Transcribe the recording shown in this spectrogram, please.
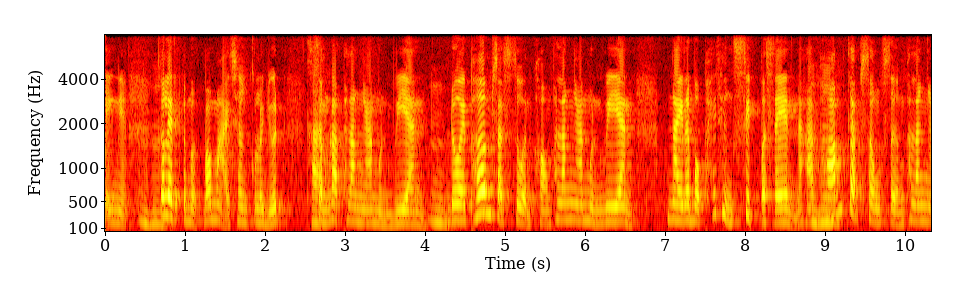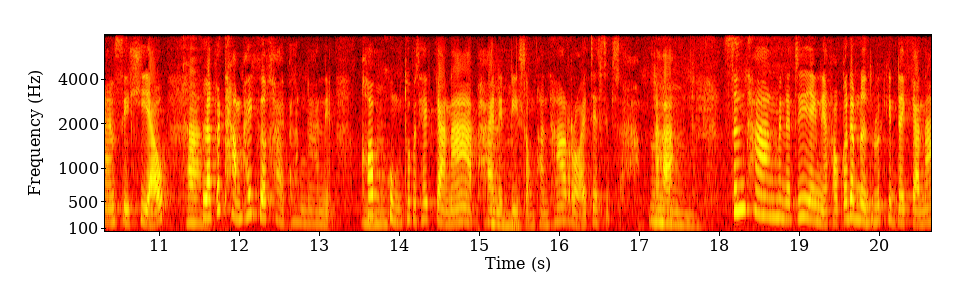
เองเนี่ยอือฮึก็เลยกำหนดเป้าหมายเชิงกลยุทธ์ค่ะสำหรับพลังงานหมุนเวียนอืมโดยเพิ่มสัดส่วนของพลังงานหมุนเวียน ในระบบให้ถึง 10%นะคะอือฮึพร้อมกับส่งเสริมพลังงานสีเขียวค่ะแล้วก็ทำให้เครือข่ายพลังงานเนี่ยครอบคลุมทั่วประเทศกานาภายในปี 2573 นะคะอืม ซึ่งทาง m ม n จีเองเนี่ยเขาก็ดำเนินธุรกิจในกานา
